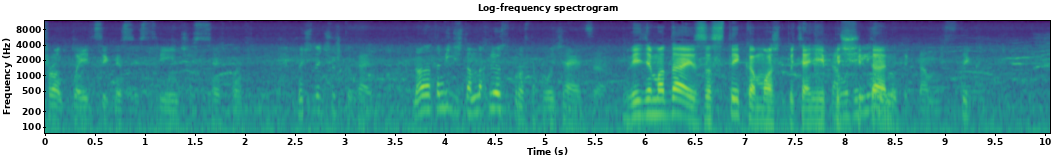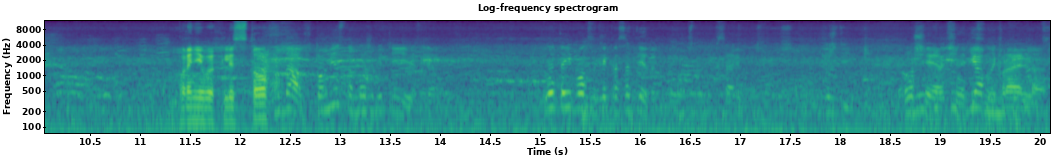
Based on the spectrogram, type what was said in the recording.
front plate thickness is 3 inches. 7,5. Ну, что-то чушь какая-то. Но она там, видишь, там нахлест просто получается. Видимо, да, из-за стыка, может быть, они Там посчитали внутрь, там стык. броневых листов. Ну да, в том место, может быть, и есть. да. Ну, это японцы для красоты так было, что написали. Подожди. Хорошие, Ну, вообще написано не неправильно. 15.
